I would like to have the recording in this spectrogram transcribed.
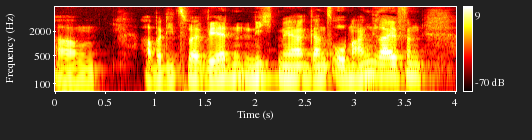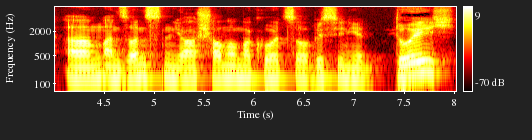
Ähm, aber die zwei werden nicht mehr ganz oben angreifen. Ähm, ansonsten, ja, schauen wir mal kurz so ein bisschen hier durch.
